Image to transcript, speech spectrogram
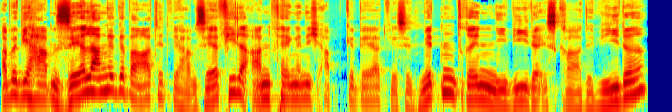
Aber wir haben sehr lange gewartet. Wir haben sehr viele Anfänge nicht abgewehrt. Wir sind mittendrin. Nie wieder ist gerade wieder.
